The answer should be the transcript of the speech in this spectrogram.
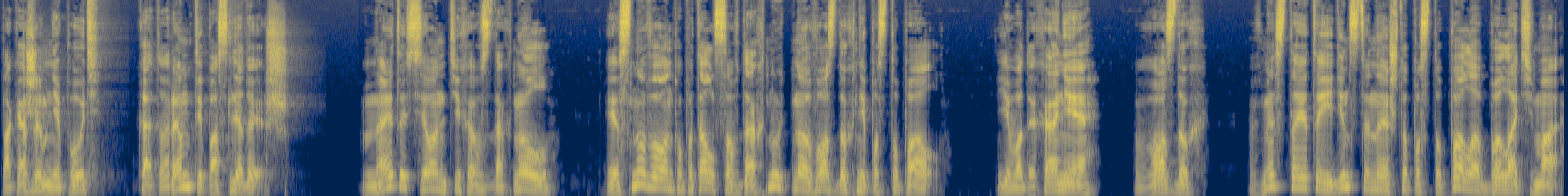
Покажи мне путь, которым ты последуешь». На это Сион тихо вздохнул, и снова он попытался вдохнуть, но воздух не поступал. Его дыхание, воздух. Вместо этого единственное, что поступало, была тьма.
